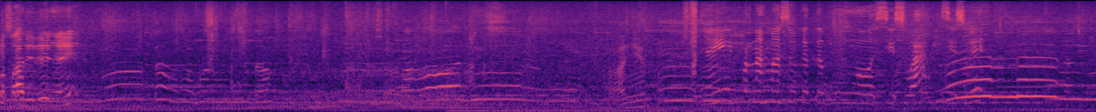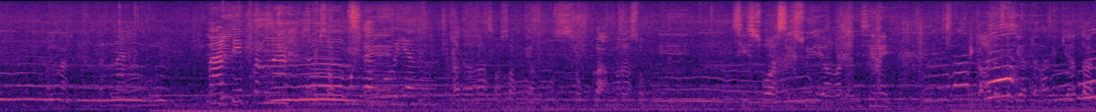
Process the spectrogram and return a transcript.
Pesah di dia nyanyi. Anjir. Nyai pernah masuk ke tebu siswa, siswi? Pernah. Berarti pernah eh, mengganggu yang adalah sosok yang suka merasuki siswa-siswi yang ada di sini ketika ada kegiatan-kegiatan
